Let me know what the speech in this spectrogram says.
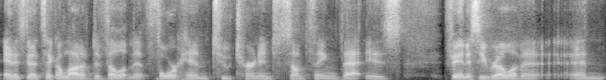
and it's going to take a lot of development for him to turn into something that is fantasy relevant and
